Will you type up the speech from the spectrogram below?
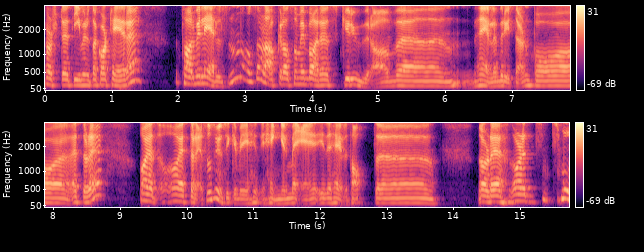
første ti minutter av kvarteret. Tar vi ledelsen, og så er det akkurat som vi bare skrur av eh, hele bryteren på etter det. Og, et, og etter det så syns ikke vi henger med i det hele tatt. Eh, Nå er, det, nå er det små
